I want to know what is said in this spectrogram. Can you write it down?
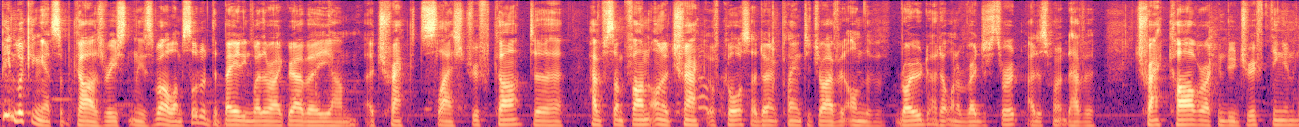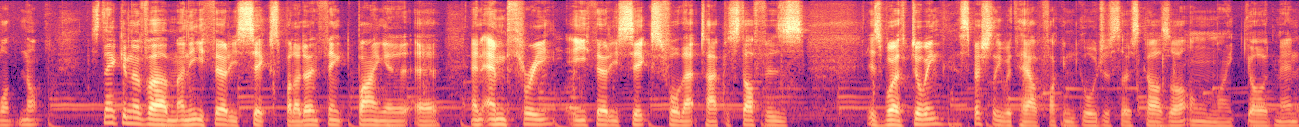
Been looking at some cars recently as well. I'm sort of debating whether I grab a um, a track slash drift car to have some fun on a track, of course. I don't plan to drive it on the road. I don't want to register it. I just want it to have a track car where I can do drifting and whatnot. I was thinking of um, an E36, but I don't think buying a, a, an M3 E36 for that type of stuff is is worth doing, especially with how fucking gorgeous those cars are. Oh my god, man.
